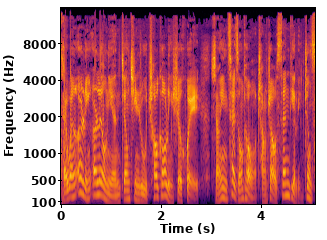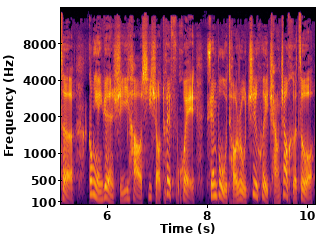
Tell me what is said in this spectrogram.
台湾二零二六年将进入超高龄社会，响应蔡总统长照三点零政策，工研院十一号携手退辅会宣布投入智慧长照合作，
